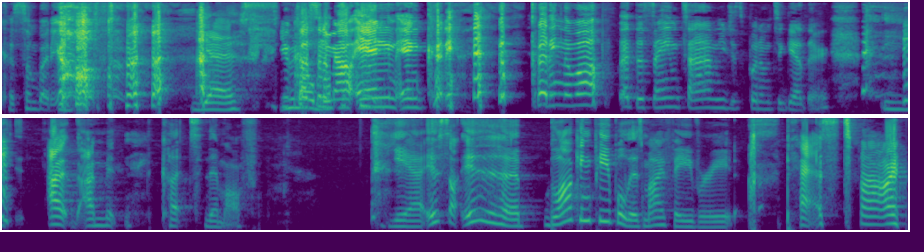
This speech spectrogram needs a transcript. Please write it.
Cut somebody off. yes. You, you cussing them out and and cutting cutting them off at the same time. You just put them together. I I meant cut them off. Yeah, it's it, blocking people is my favorite pastime.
